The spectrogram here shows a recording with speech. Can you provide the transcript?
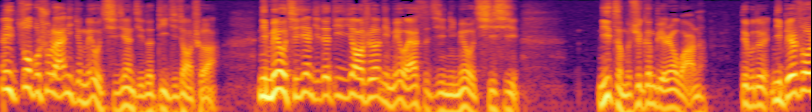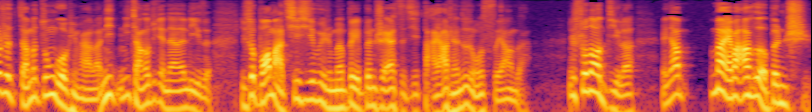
那你做不出来，你就没有旗舰级的 D 级轿车啊。你没有旗舰级的 D 级轿车，你没有 S 级，你没有七系，你怎么去跟别人玩呢？对不对？你别说是咱们中国品牌了，你你讲个最简单的例子，你说宝马七系为什么被奔驰 S 级打压成这种死样子？你说到底了，人家迈巴赫奔驰，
